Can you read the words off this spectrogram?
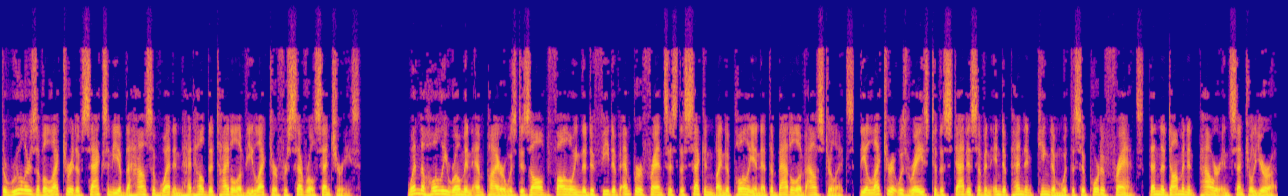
The rulers of Electorate of Saxony of the House of Wettin had held the title of Elector for several centuries. When the Holy Roman Empire was dissolved following the defeat of Emperor Francis II by Napoleon at the Battle of Austerlitz, the electorate was raised to the status of an independent kingdom with the support of France, then the dominant power in Central Europe.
